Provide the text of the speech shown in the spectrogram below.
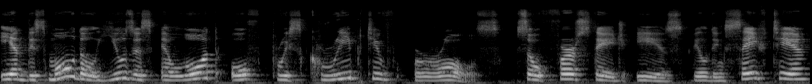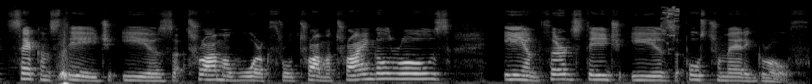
And this model uses a lot of prescriptive roles. So first stage is building safety. Second stage is trauma work through trauma triangle roles. And third stage is post-traumatic growth.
